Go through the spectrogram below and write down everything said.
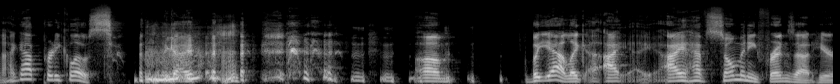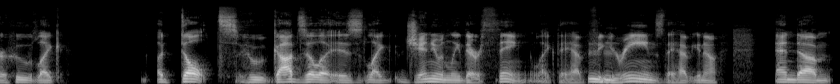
"I got pretty close." Like, I- um, but yeah, like I, I, have so many friends out here who like adults who Godzilla is like genuinely their thing. Like they have Mhm. figurines, they have you know, and um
